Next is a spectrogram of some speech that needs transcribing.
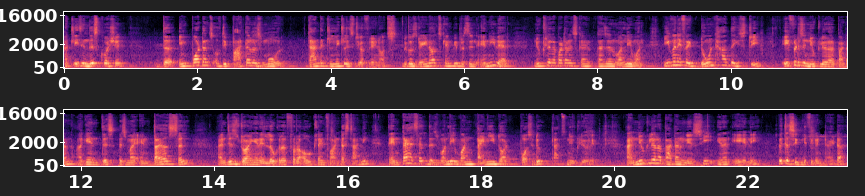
at least in this question the importance of the pattern is more than the clinical history of Raynaud's because Raynaud's can be present anywhere. Nucleolar pattern is considered only one. Even if I don't have the history, if it is a nucleolar pattern, again this is my entire cell. I'm just drawing in a yellow color for outline for understanding. The entire cell, there's only one tiny dot positive, that's nucleolar. And nucleolar pattern you see in an ANA with a significant titer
